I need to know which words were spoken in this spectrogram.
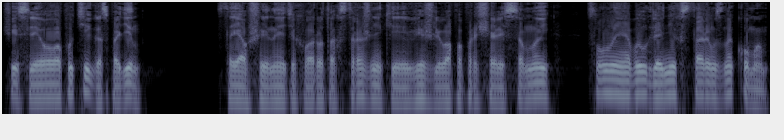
«Счастливого пути, господин!» Стоявшие на этих воротах стражники вежливо попрощались со мной, словно я был для них старым знакомым,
